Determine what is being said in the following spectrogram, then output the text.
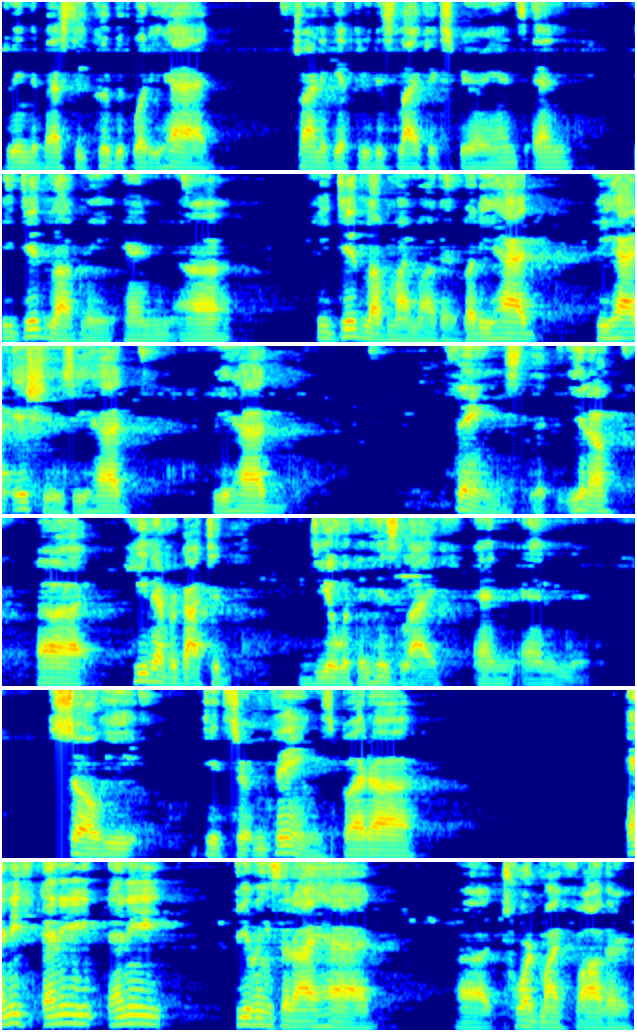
doing the best he could with what he had, trying to get through this life experience. And he did love me and, uh, he did love my mother, but he had, he had issues. He had, he had things that, you know, uh, he never got to deal with in his life. And, and so he, did certain things, but uh, any any any feelings that I had uh, toward my father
